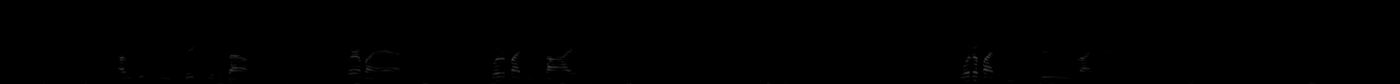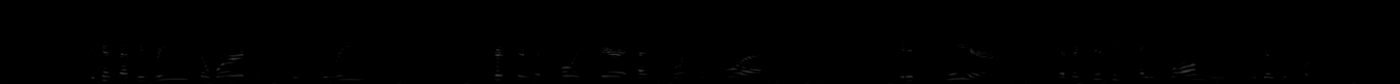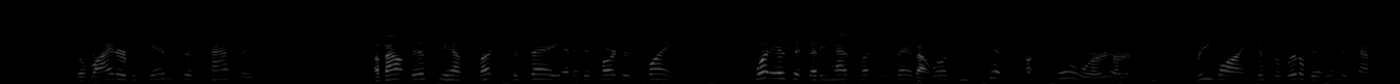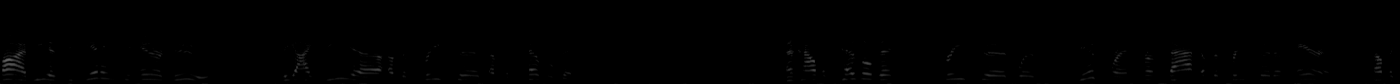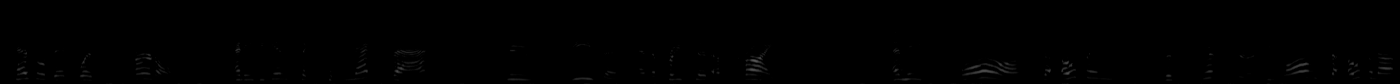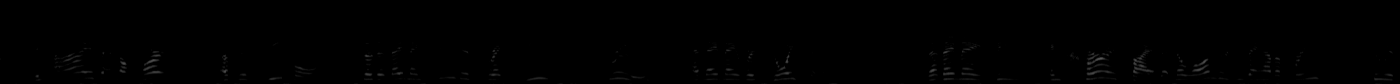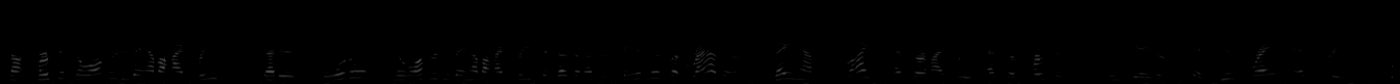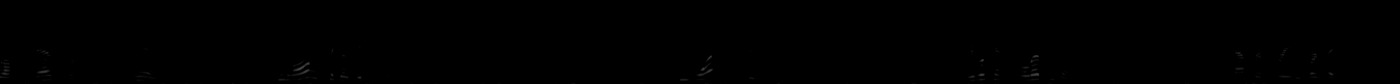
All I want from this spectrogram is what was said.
I was just convicted about where am I at? What are my desires? What am I pursuing right now? Because as we read the words of Hebrews, as we read scripture that the Holy Spirit has anointed for us, it is clear that there should be a go deeper. The writer begins this passage about this we have much to say and it is hard to explain. What is it that he has much to say about? Well, if you skip forward or you rewind just a little bit into chapter 5, he is beginning to introduce the idea of the priesthood of Melchizedek and how Melchizedek's priesthood was different from that of the priesthood of Aaron, how Melchizedek was eternal. And he begins to connect that to Jesus and the priesthood of Christ. And he longs to open the scriptures, he longs to open up the eyes and the hearts of this people so that they may see this great deep truth and they may rejoice in it. That they may be encouraged by it, that no longer do they have a priest who is not perfect, no longer do they have a high priest that is mortal, no longer do they have a high priest that doesn't understand them, but rather they have Christ as their high priest, as their perfect mediator, and his reign as priest will never end. He longs to go deeper with them. He wants to do it. We look in Philippians chapter 3, verse 8. You can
